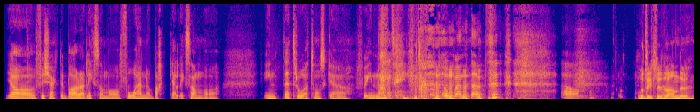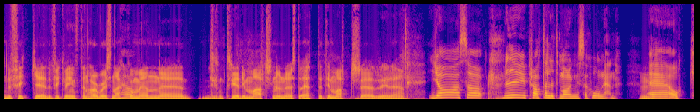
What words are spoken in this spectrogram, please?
jag försökte bara liksom att få henne att backa liksom och inte tro att hon ska få in någonting oväntat. ja. Och till slut vann du, du fick, eh, du fick vinsten. Har det varit snack ja. om en eh, liksom tredje match nu när det står 1 i matcher? Är det... Ja, alltså vi har ju pratat lite med organisationen mm. eh, och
